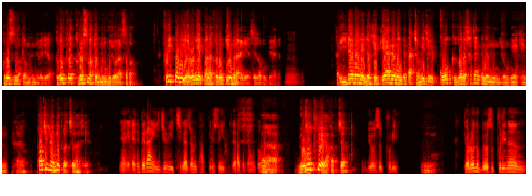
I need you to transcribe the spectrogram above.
그럴 수밖에 없는 레벨이라. 그럴, 그럴 수밖에 없는 구조라서. 풀이법이 여러 개 있거나 그런 게임은 아니에요, 제가 보기에는. 음, 그러니까 이 레벨을 이렇게 깨야 되는 게 딱 정해져 있고, 그거를 찾아내는 종류의 게임이니까요. 퍼즐이라는 게 그렇죠, 사실. 그냥 and랑 is 위치가 좀 바뀔 수 있다 그 정도. 그러니까 묘수풀이에 가깝죠. 묘수풀이. 음. 결론은 묘수풀이는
